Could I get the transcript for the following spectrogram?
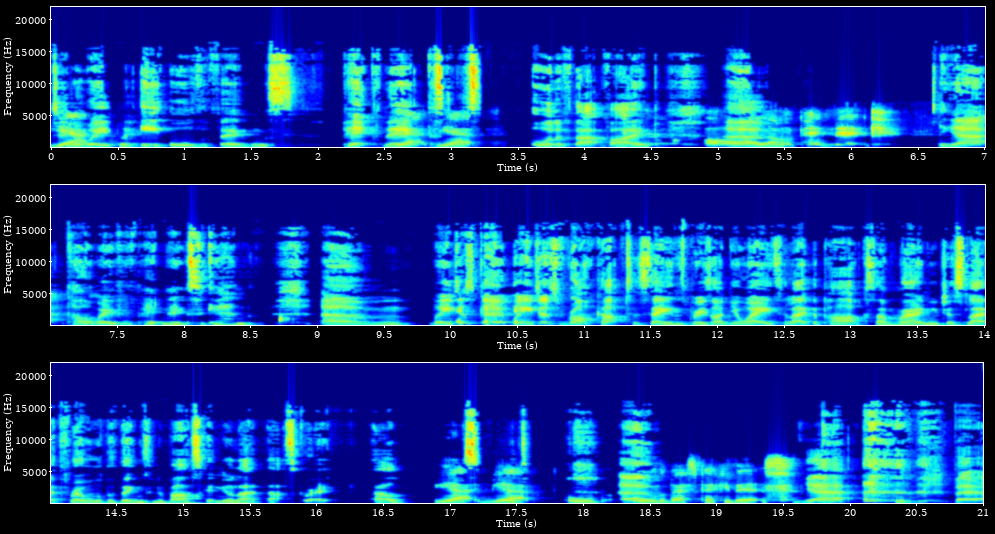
dinner Yeah. where you can eat all the things, yeah, picnics, yeah. all of that vibe. Oh, I Um, love a picnic. Yeah, can't wait for picnics again. Um, where you just go, where you just rock up to Sainsbury's on your way to like the park somewhere, and you just like throw all the things in a basket, and you're like, "That's great." That'll, Yeah, That's yeah. good. All all Um, the best picky bits. yeah, but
